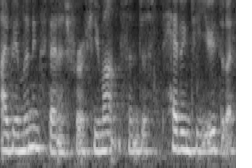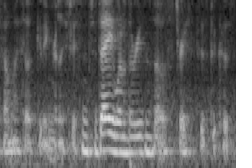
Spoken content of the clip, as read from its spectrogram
I'd been learning Spanish for a few months and just having to use it, I found myself getting really stressed. And today, one of the reasons I was stressed was because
